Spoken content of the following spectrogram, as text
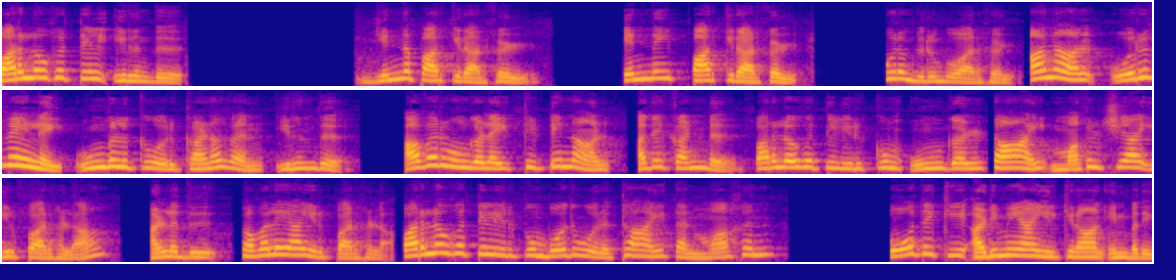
பரலோகத்தில் இருந்து என்ன பார்க்கிறார்கள்? என்னை பார்க்கிறார்கள்? கூற விரும்புவார்கள். ஆனால் ஒருவேளை உங்களுக்கு ஒரு கணவன் இருந்து அவர் உங்களை திட்டினால் அதை கண்டு பரலோகத்தில் இருக்கும் உங்கள் தாய் மகிழ்ச்சியாய் இருப்பார்களா? அல்லது கவலையாய் இருப்பார்களா? பரலோகத்தில் இருக்கும்போது ஒரு தாய் தன் மகன் போதைக்கு அடிமையாயிருக்கிறான் என்பதை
